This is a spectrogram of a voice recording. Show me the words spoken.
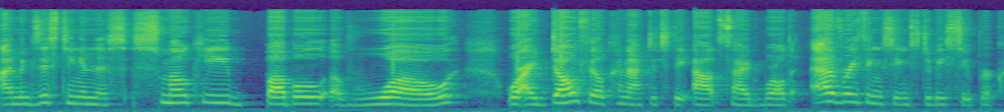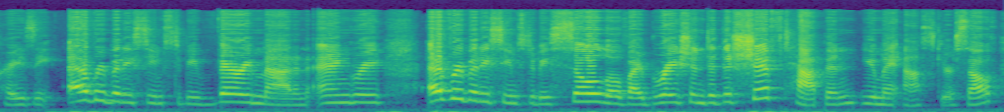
I'm existing in this smoky bubble of woe where I don't feel connected to the outside world. Everything seems to be super crazy. Everybody seems to be very mad and angry. Everybody seems to be so low vibration. Did the shift happen? You may ask yourself.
